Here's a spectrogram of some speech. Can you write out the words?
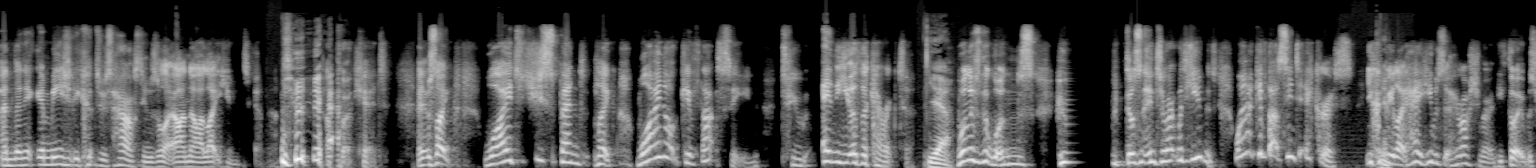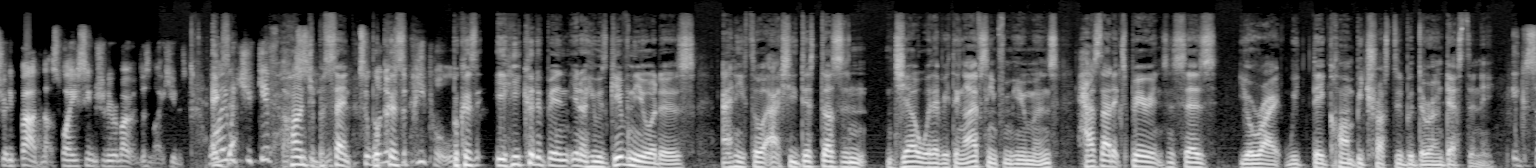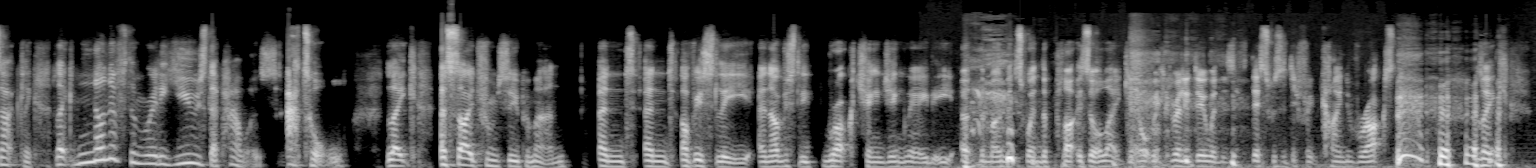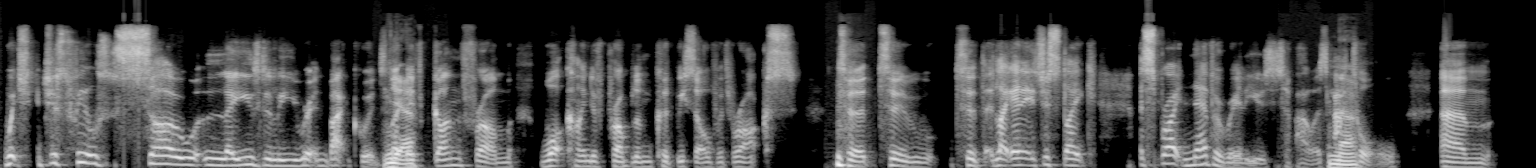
And then it immediately cut to his house and he was like oh no i like humans again now. Yeah. i've got a kid. And it was like why did you spend like why not give that scene to any other character? Yeah. one of the ones who doesn't interact with humans. Why not give that scene to Ikaris? You could Yeah. be like, hey, he was at Hiroshima and he thought it was really bad, and that's why he seems really remote and doesn't like humans. Why Exa- would you give that 100%, scene to one because- of the people? Because he could have been, you know, he was given the orders and he thought, actually, this doesn't gel with everything I've seen from humans, has that experience and says, you're right, we, they can't be trusted with their own destiny. exactly. Like none of them really use their powers at all. Like aside from Superman. And and obviously and obviously rock changing lady at the moments when the plot is all like, you know what we could really do with this if this was a different kind of rock star. like which just feels so lazily written backwards. Like Yeah. they've gone from what kind of problem could we solve with rocks to to to like, and it's just like Sprite never really uses her powers No. at all. Um,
